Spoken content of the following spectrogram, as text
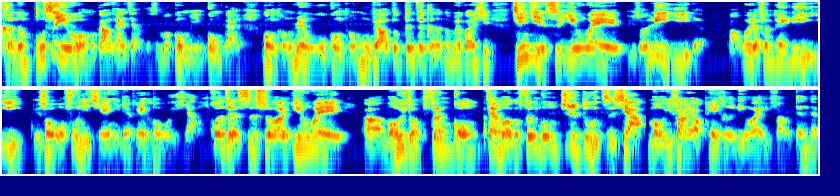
可能不是因为我们刚才讲的什么共鸣、共感、共同任务、共同目标，都跟这可能都没有关系。仅仅是因为，比如说利益的啊，为了分配利益，比如说我付你钱，你得配合我一下，或者是说因为啊某一种分工，在某一个分工制度之下，某一方要配合另外一方等等，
